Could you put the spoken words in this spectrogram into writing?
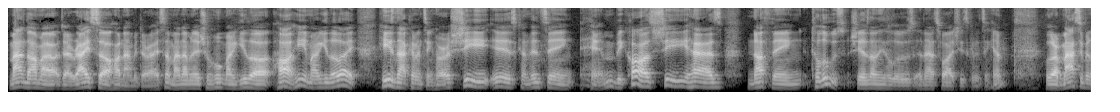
Man Dama Deraisa Hanami Deraisa. Man Dama Shuhu Margila Ha He Margila Lei. He's not convincing her. She is convincing him because she has nothing to lose. She has nothing to lose, and that's why she's convincing him. According to Masi ben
